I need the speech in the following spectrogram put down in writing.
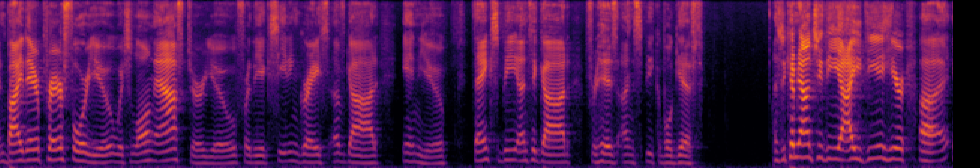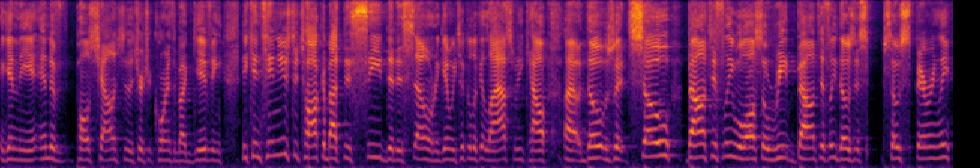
And by their prayer for you, which long after you, for the exceeding grace of God in you, thanks be unto God for his unspeakable gift. As we come down to the idea here, uh, again, the end of Paul's challenge to the church at Corinth about giving, he continues to talk about this seed that is sown. Again, we took a look at last week how uh, those that sow bountifully will also reap bountifully. Those that sow sparingly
